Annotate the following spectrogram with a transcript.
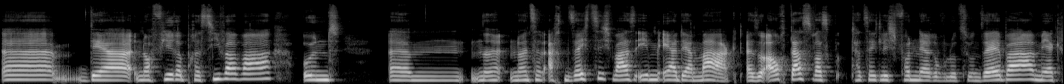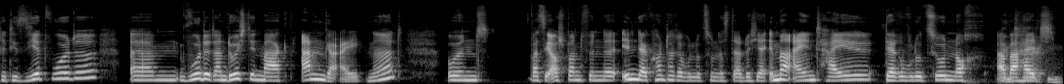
äh, der noch viel repressiver war und ähm, ne- 1968 war es eben eher der Markt. Also auch das, was tatsächlich von der Revolution selber mehr kritisiert wurde, ähm, wurde dann durch den Markt angeeignet. Und was ich auch spannend finde, in der Konterrevolution ist dadurch ja immer ein Teil der Revolution noch, aber Enthalten.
